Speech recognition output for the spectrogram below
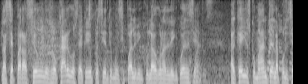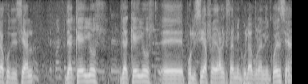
la separación de los cargos de aquellos presidentes municipales vinculados con la delincuencia, aquellos comandantes de la policía judicial, de aquellos, de aquellos eh, policías federales que están vinculados con la delincuencia,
